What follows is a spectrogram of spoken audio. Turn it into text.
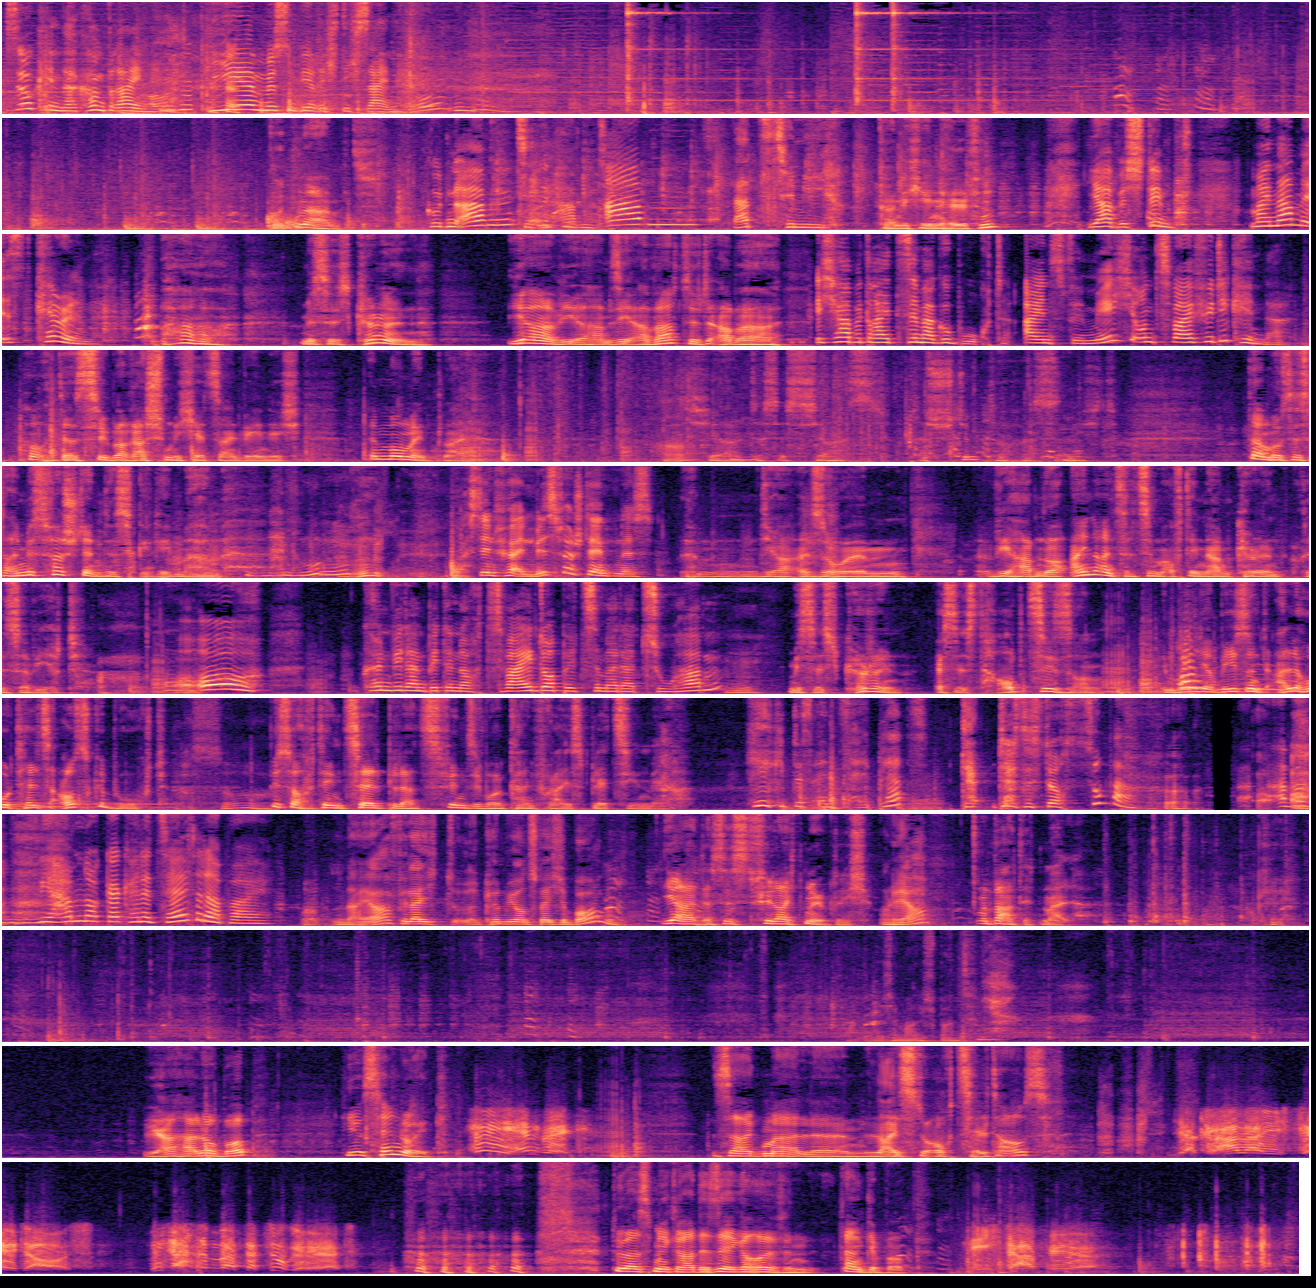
So, Kinder, kommt rein. Hier müssen wir richtig sein. Guten Abend. Guten Abend. Guten Abend. Abend. Platz, Timmy. Kann ich Ihnen helfen? Ja, bestimmt. Mein Name ist Karen. Ah, Mrs. Curran. Ja, wir haben Sie erwartet, aber Ich habe drei Zimmer gebucht. Eins für mich und zwei für die Kinder. oh, das überrascht mich jetzt ein wenig. Moment mal. Tja, das ist ja. Das stimmt doch was nicht. Da muss es ein Missverständnis gegeben haben. Was denn für ein Missverständnis? Ja, also, ähm, wir haben nur ein Einzelzimmer auf den Namen Curran reserviert. Oh, können wir dann bitte noch zwei Doppelzimmer dazu haben? Mrs. Curran, es ist Hauptsaison. Im Bonja B sind alle Hotels ausgebucht. Bis auf den Zeltplatz finden Sie wohl kein freies Plätzchen mehr. Hier gibt es einen Zeltplatz? Da, das ist doch super. Aber wir haben doch gar keine Zelte dabei. Naja, vielleicht können wir uns welche borgen. Ja, das ist vielleicht möglich. Ja? Wartet mal. Okay. Da bin ich ja mal gespannt. Ja, hallo Bob. Hier ist Henrik. Hey, Hendrik. Sag mal, ähm, leihst du auch Zelte aus? Ja, klar leih ich Zelte aus. Mit allem, was dazugehört. Du hast mir gerade sehr geholfen. Danke, Bob. Nicht dafür.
